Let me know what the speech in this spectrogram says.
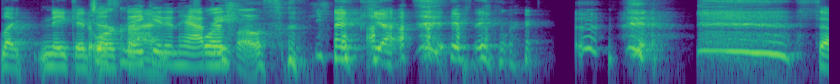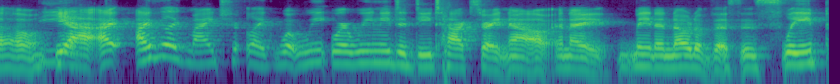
like naked Just or crying, naked and happy or both. like yeah, if they weren't. so yeah. yeah, I, I feel like my tr- like what we where we need to detox right now, and I made a note of this is sleep,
